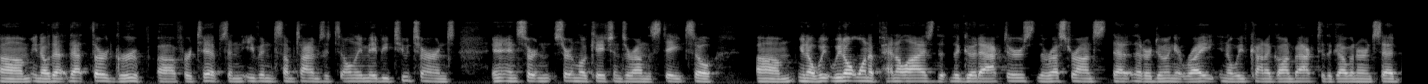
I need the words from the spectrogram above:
Um, you know that that third group uh, for tips, and even sometimes it's only maybe two turns in, in certain certain locations around the state. So um, you know, we, we don't want to penalize the, the good actors, the restaurants that, that are doing it right. You know, we've kind of gone back to the governor and said,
